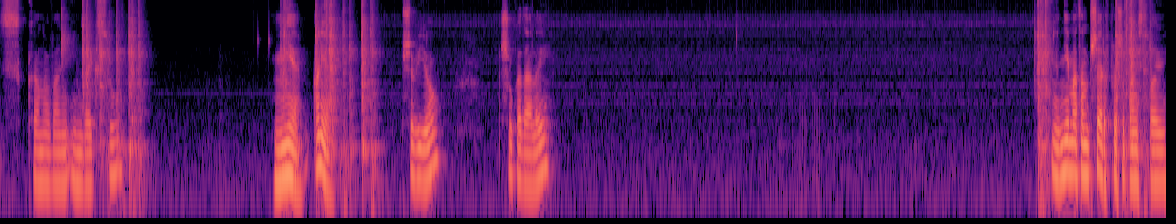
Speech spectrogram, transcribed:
skanowanie indeksu. Nie, a nie. Przewijał. Szuka dalej. Nie, ma tam przerw, proszę Państwa. I...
